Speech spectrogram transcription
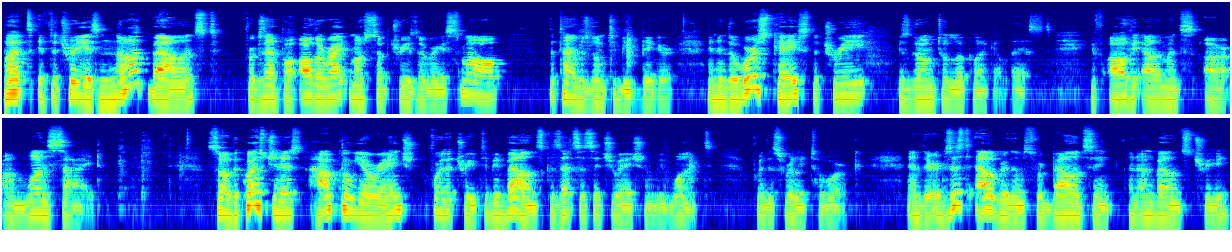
But if the tree is not balanced, for example, all the rightmost subtrees are very small, the time is going to be bigger. And in the worst case, the tree is going to look like a list if all the elements are on one side. So the question is, how can we arrange for the tree to be balanced? Because that's the situation we want for this really to work. And there exist algorithms for balancing an unbalanced tree,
